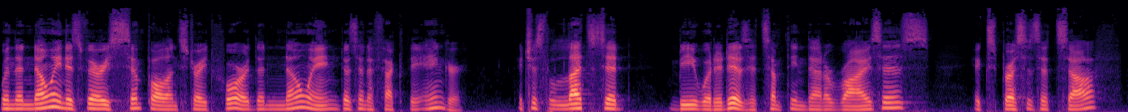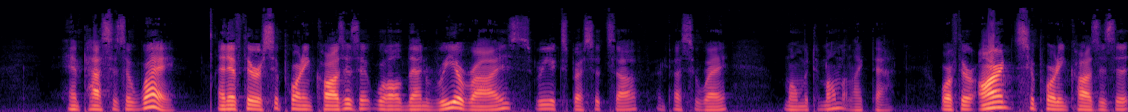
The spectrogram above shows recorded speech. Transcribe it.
when the knowing is very simple and straightforward, the knowing doesn't affect the anger. It just lets it be what it is. It's something that arises expresses itself and passes away. And if there are supporting causes, it will then re arise, re express itself, and pass away moment to moment like that. Or if there aren't supporting causes, uh,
